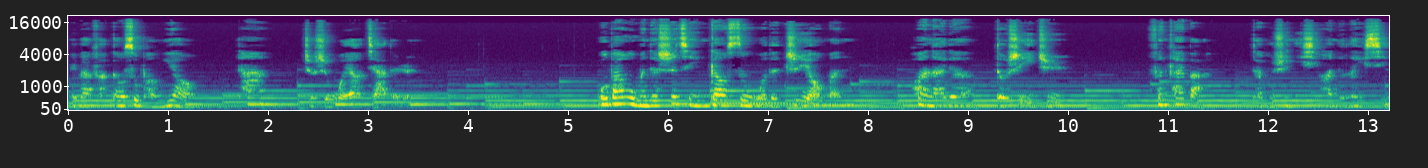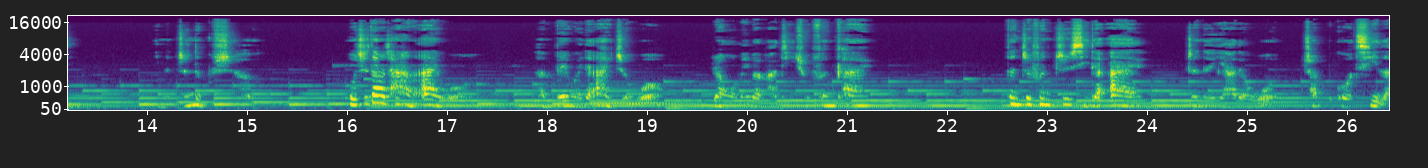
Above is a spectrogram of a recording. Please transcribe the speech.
没办法告诉朋友，他就是我要嫁的人。我把我们的事情告诉我的挚友们，换来的都是一句“分开吧”，他不是你喜欢的类型，你们真的不适合。我知道他很爱我，很卑微的爱着我，让我没办法提出分开。但这份窒息的爱，真的压得我喘不过气来。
